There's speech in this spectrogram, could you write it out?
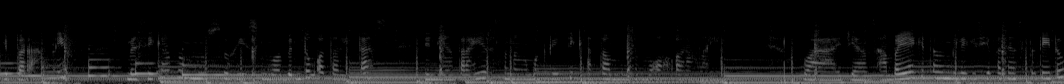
hiperaktif, bersikap memusuhi semua bentuk otoritas, dan yang terakhir senang mengkritik atau mencemooh orang lain. Wah, jangan sampai ya kita memiliki sifat yang seperti itu.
